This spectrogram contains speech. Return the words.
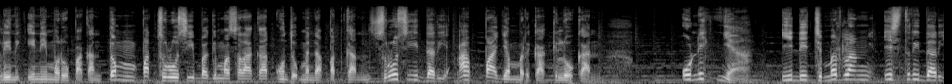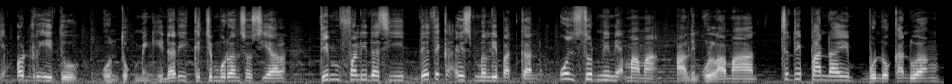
klinik ini merupakan tempat solusi bagi masyarakat untuk mendapatkan solusi dari apa yang mereka keluhkan. Uniknya, ide cemerlang istri dari Audrey itu untuk menghindari kecemburuan sosial, tim validasi DTKS melibatkan unsur nenek mama, alim ulama, cerdik pandai, bundo kanduang,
